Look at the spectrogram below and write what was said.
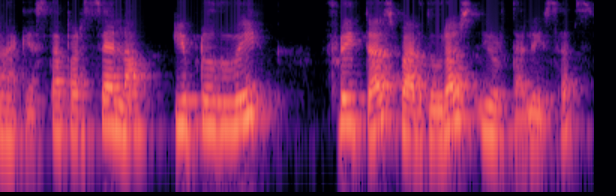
en aquesta parcel·la i produir fruites, verdures i hortalisses.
